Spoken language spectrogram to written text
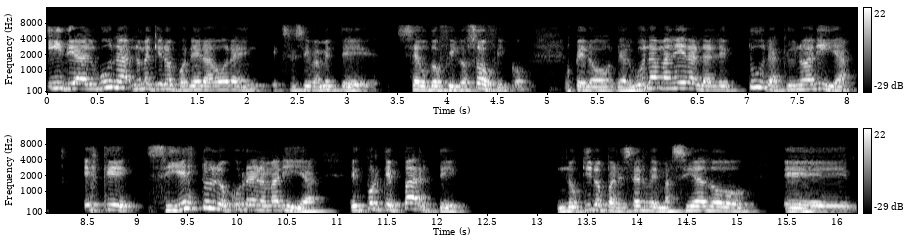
Y de alguna, no me quiero poner ahora en excesivamente pseudofilosófico, pero de alguna manera la lectura que uno haría es que si esto le ocurre a María, es porque parte, no quiero parecer demasiado eh,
